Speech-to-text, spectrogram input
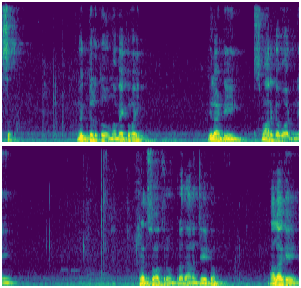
స- వ్యక్తులతో మమేకమై ఇలాంటి స్మారక అవార్డుని ప్రతి సంవత్సరం ప్రదానం చేయటం అలాగే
